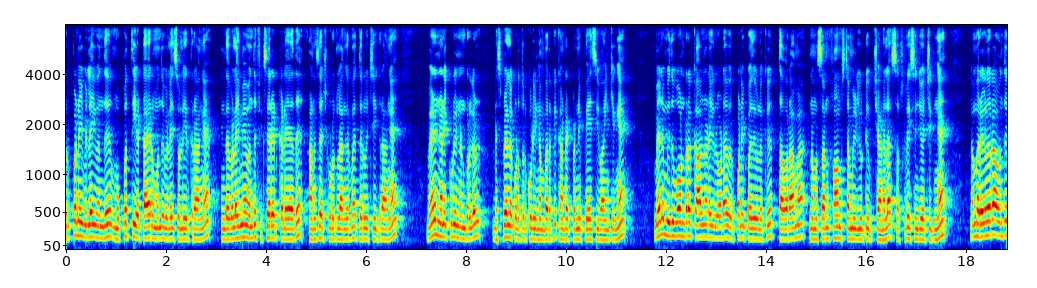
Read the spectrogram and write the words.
விற்பனை விலை வந்து முப்பத்தி எட்டாயிரம் வந்து விலை சொல்லியிருக்கிறாங்க. இந்த விலையுமே வந்து ஃபிக்ஸட் ரேட் கிடையாது. அனுசரிச்சு கொடுக்கலாங்கிற மாதிரி தெரிவிச்சிருக்கிறாங்க. வேணும்னு நினைக்கக்கூடிய நண்பர்கள் டிஸ்பிளேயில் கொடுத்துருக்கூடிய நம்பருக்கு கான்டாக்ட் பண்ணி பேசி வாங்கிக்கோங்க. மேலும் இது போன்ற கால்நடைகளோட விற்பனை பதிவுகளுக்கு தவறாமல் நம்ம சன் ஃபார்ம்ஸ் தமிழ் யூடியூப் சேனலை சப்ஸ்கிரைப் செஞ்சு வச்சுக்கோங்க. நம்ம ரெகுலராக வந்து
